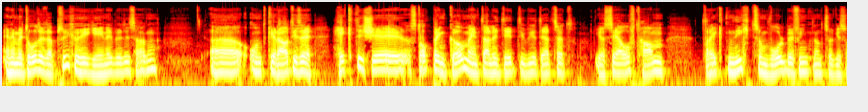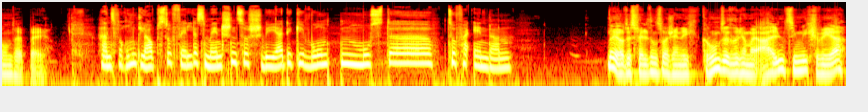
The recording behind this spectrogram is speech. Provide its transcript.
eine Methode der Psychohygiene, würde ich sagen. Äh, und genau diese hektische Stop-and-Go-Mentalität, die wir derzeit ja sehr oft haben, trägt nicht zum Wohlbefinden und zur Gesundheit bei. Hans, warum glaubst du, fällt es Menschen so schwer, die gewohnten Muster zu verändern? Naja, das fällt uns wahrscheinlich grundsätzlich einmal allen ziemlich schwer.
